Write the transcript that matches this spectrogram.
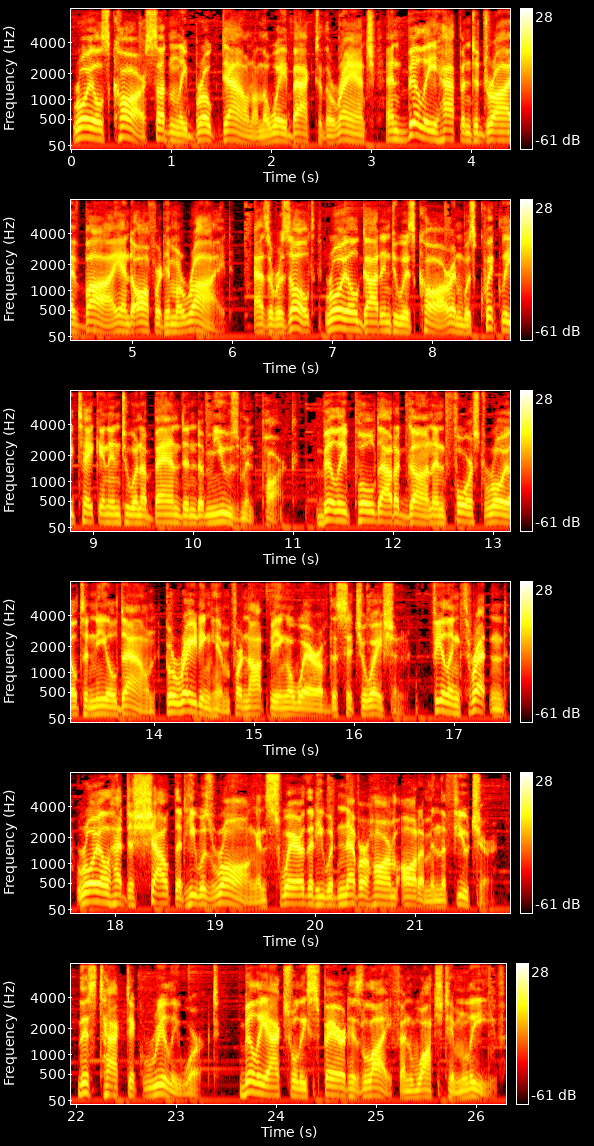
Royal's car suddenly broke down on the way back to the ranch, and Billy happened to drive by and offered him a ride. As a result, Royal got into his car and was quickly taken into an abandoned amusement park. Billy pulled out a gun and forced Royal to kneel down, berating him for not being aware of the situation. Feeling threatened, Royal had to shout that he was wrong and swear that he would never harm Autumn in the future. This tactic really worked. Billy actually spared his life and watched him leave.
